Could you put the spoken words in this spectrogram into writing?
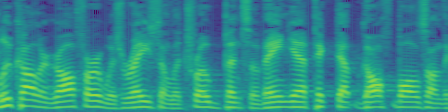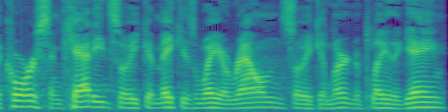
Blue collar golfer, was raised in Latrobe, Pennsylvania, picked up golf balls on the course and caddied so he could make his way around, so he could learn to play the game,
